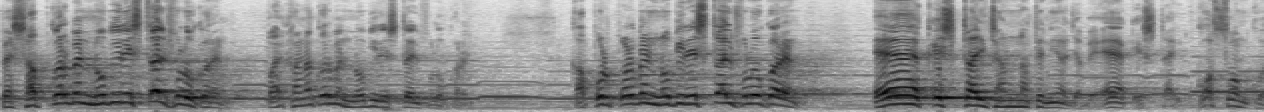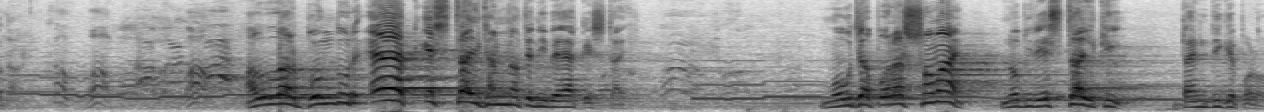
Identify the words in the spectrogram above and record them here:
পেশাব করবেন, নবীর স্টাইল ফলো করেন। পায়খানা করবেন, নবীর স্টাইল ফলো করেন। কাপড় পরবেন, নবীর স্টাইল ফলো করেন। এক স্টাইল জান্নাতে নিয়ে যাবে, এক স্টাইল কসম খোদা। আল্লাহর বন্ধুর এক স্টাইল জান্নাতে নিবে, এক স্টাইল মৌজা পড়ার সময় নবীর স্টাইল কি? ডাইন দিকে পড়ো।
